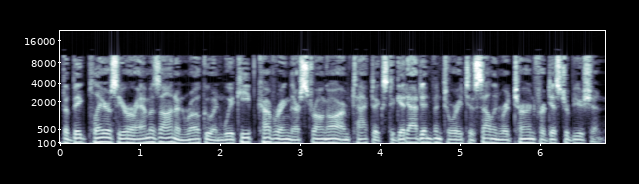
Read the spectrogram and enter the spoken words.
The big players here are Amazon and Roku and we keep covering their strong-arm tactics to get ad inventory to sell in return for distribution.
